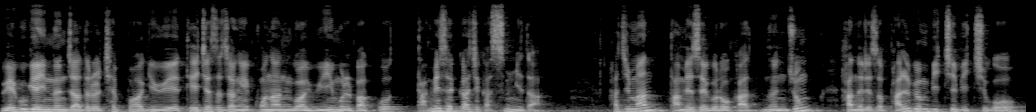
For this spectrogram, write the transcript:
외국에 있는 자들을 체포하기 위해 대제사장의 권한과 위임을 받고 다메섹까지 갔습니다. 하지만 다메섹으로 가는 중 하늘에서 밝은 빛이 비치고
